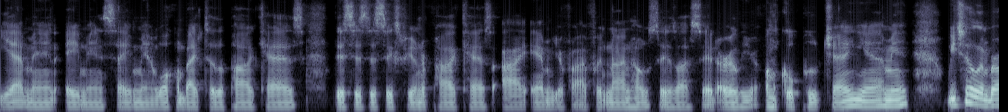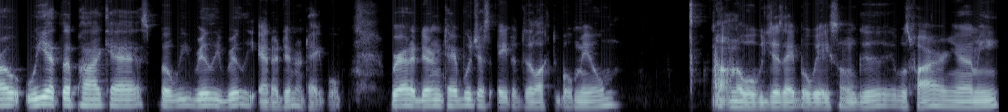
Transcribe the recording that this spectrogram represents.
Yeah, man. Amen. Say, man. Welcome back to the podcast. This is the Six Feet Under podcast. I am your five foot nine host, as I said earlier, Uncle Pooch. Yeah, man. We chilling, bro. We at the podcast, but we really, really at a dinner table. We're at a dinner table. Just ate a delectable meal. I don't know what we just ate, but we ate something good. It was fire, you know what I mean?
